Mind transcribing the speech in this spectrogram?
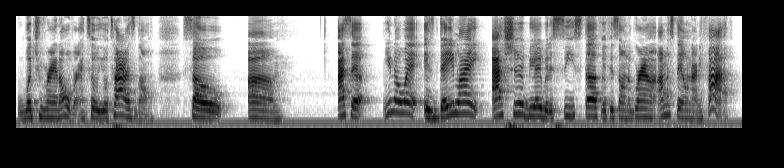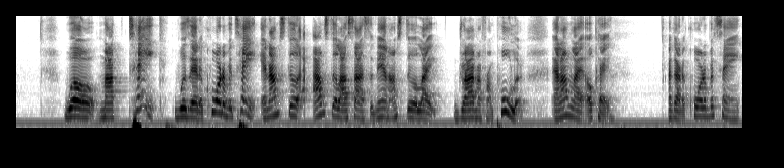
what you ran over until your tire's gone. So um I said, you know what? It's daylight. I should be able to see stuff if it's on the ground. I'm gonna stay on 95. Well, my tank was at a quarter of a tank, and I'm still I'm still outside Savannah. I'm still like driving from Pooler, and I'm like, okay, I got a quarter of a tank.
